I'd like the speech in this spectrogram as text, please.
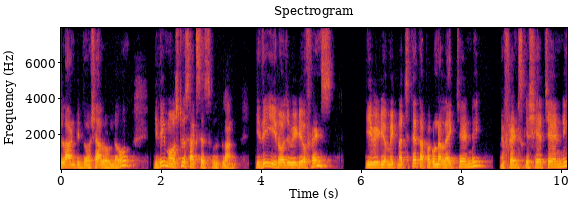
ఎలాంటి దోషాలు ఉండవు. ఇది మోస్ట్ సక్సెస్ఫుల్ ప్లాన్. ఇది ఈరోజు వీడియో ఫ్రెండ్స్. ఈ వీడియో మీకు నచ్చితే తప్పకుండా లైక్ చేయండి మీ ఫ్రెండ్స్కి షేర్ చేయండి.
